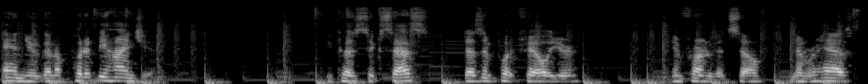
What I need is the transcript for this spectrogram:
and you're gonna put it behind you. Because success doesn't put failure in front of itself, never has,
